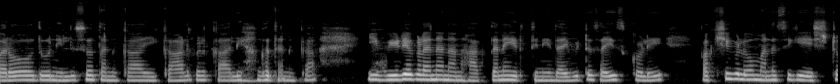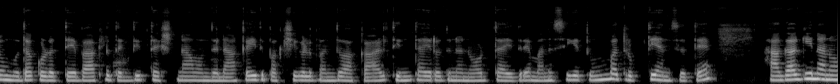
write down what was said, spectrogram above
ಬರೋದು ನಿಲ್ಲಿಸೋ ತನಕ, ಈ ಕಾಳುಗಳು ಖಾಲಿ ಆಗೋ ತನಕ ಈ ವಿಡಿಯೋಗಳನ್ನು ನಾನು ಹಾಕ್ತಾನೆ ಇರ್ತೀನಿ. ದಯವಿಟ್ಟು ಸಹಿಸ್ಕೊಳ್ಳಿ. ಪಕ್ಷಿಗಳು ಮನಸ್ಸಿಗೆ ಎಷ್ಟು ಮುದ ಕೊಡುತ್ತೆ, ಬಾಗಿಲು ತೆಗ್ದಿದ ತಕ್ಷಣ ಒಂದು ನಾಲ್ಕೈದು ಪಕ್ಷಿಗಳು ಬಂದು ಆ ಕಾಳು ತಿಂತಾ ಇರೋದನ್ನು ನೋಡ್ತಾ ಇದ್ದರೆ ಮನಸ್ಸಿಗೆ ತುಂಬ ತೃಪ್ತಿ ಅನಿಸುತ್ತೆ. ಹಾಗಾಗಿ ನಾನು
